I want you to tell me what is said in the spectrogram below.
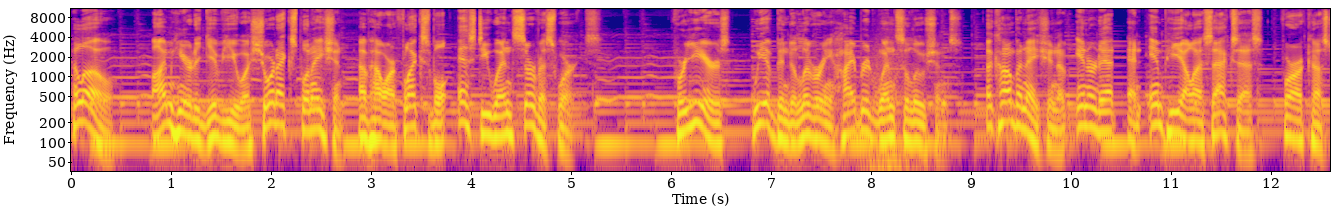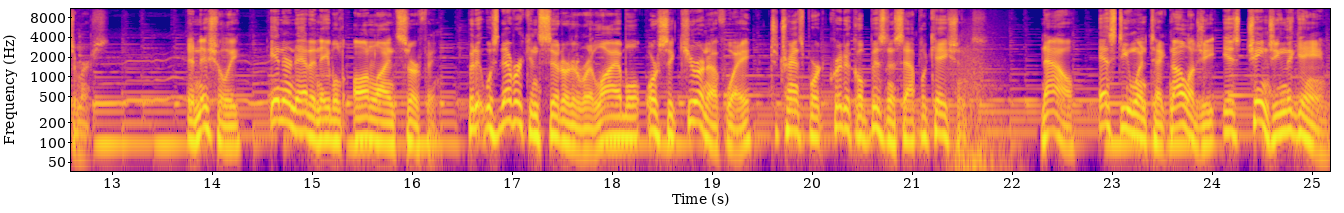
Hello, I'm here to give you a short explanation of how our flexible SD-WAN service works. For years, we have been delivering hybrid WAN solutions, a combination of Internet and MPLS access for our customers. Initially, Internet enabled online surfing, but it was never considered a reliable or secure enough way to transport critical business applications. Now, SD-WAN technology is changing the game.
